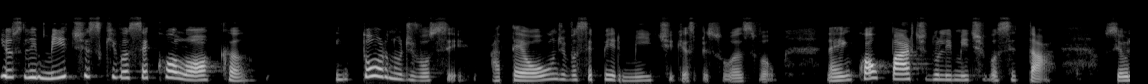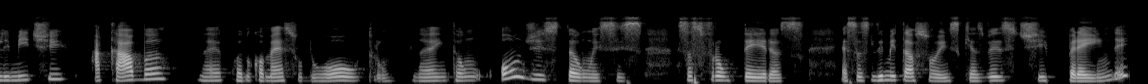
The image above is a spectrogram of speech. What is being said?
e os limites que você coloca em torno de você, até onde você permite que as pessoas vão, né, em qual parte do limite você está. O seu limite acaba, né, quando começa o do outro, né, então onde estão esses essas fronteiras, essas limitações que às vezes te prendem,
